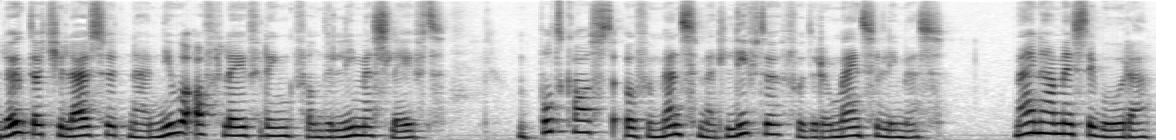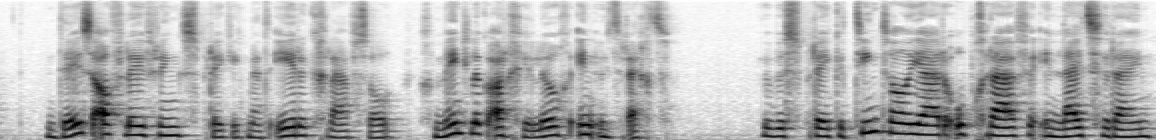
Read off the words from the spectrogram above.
Leuk dat je luistert naar een nieuwe aflevering van De Limes Leeft. Een podcast over mensen met liefde voor de Romeinse limes. Mijn naam is Deborah. In deze aflevering spreek ik met Erik Graafstal, gemeentelijk archeoloog in Utrecht. We bespreken tiental jaren opgraven in Leidse Rijn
